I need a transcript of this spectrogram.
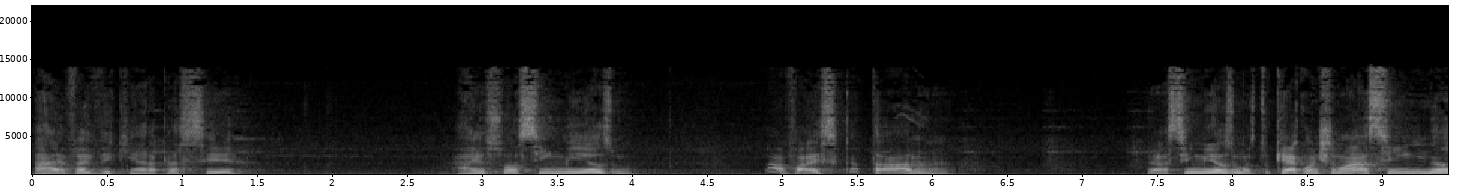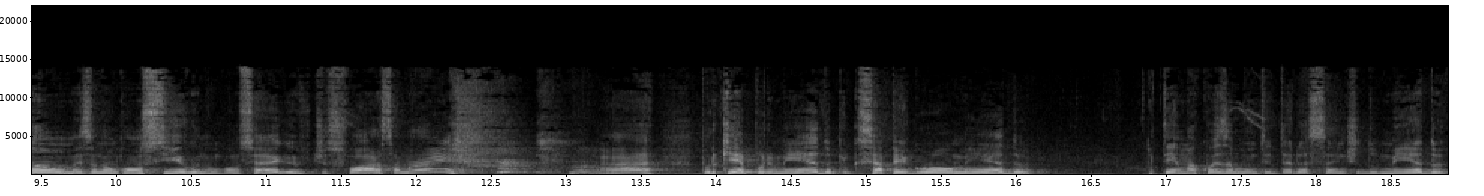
Ah, vai ver que era para ser. Ah, eu sou assim mesmo. Ah, vai se catar, né? É assim mesmo, mas tu quer continuar assim? Não, mas eu não consigo. Não consegue? Te esforça mais. Ah, por quê? Por medo? Porque se apegou ao medo. Tem uma coisa muito interessante do medo.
